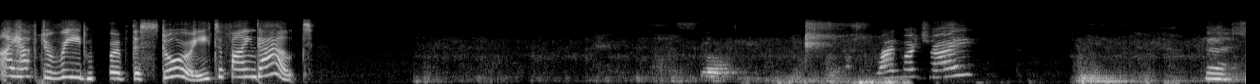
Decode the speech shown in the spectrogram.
I have to read more of the story to find out. One more try. Yes.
